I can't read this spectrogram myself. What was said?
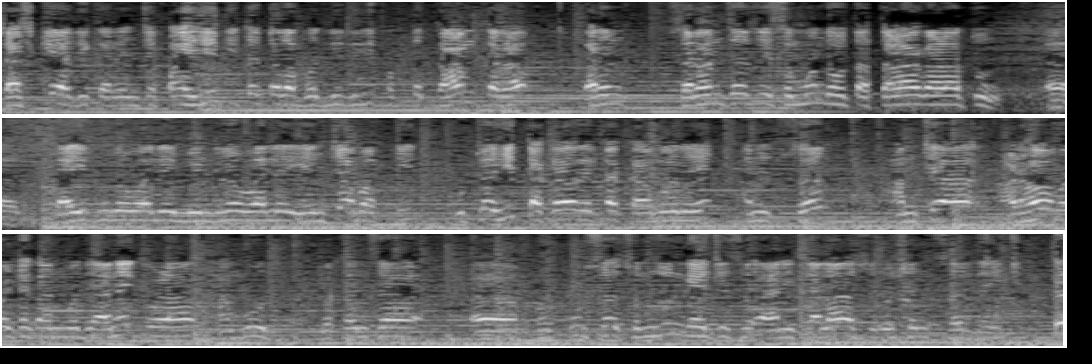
शासकीय अधिकाऱ्यांच्या पाहिजे तिथं त्याला बदली दिली. फक्त काम करा. कारण सरांचा जे संबंध होता तळागाळातून काही गुरुवाले मेंढरवाले यांच्या बाबतीत कुठंही तक्रार येता कामा नये. आणि सर आमच्या आढावा बैठकांमध्ये अनेक वेळा थांबून लोकांचा भरपूरसं भरपूर समजून घ्यायची स- आणि त्याला सोल्युशन सर द्यायची तर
